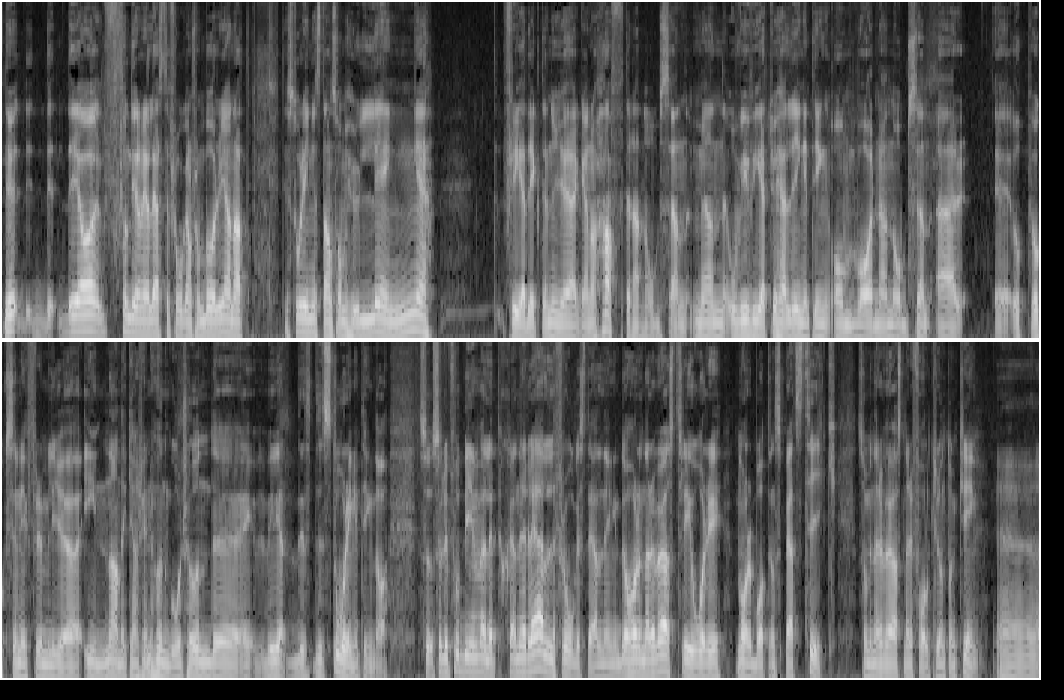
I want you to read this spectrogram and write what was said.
Nu, det, det jag funderade när jag läste frågan från början att det står ingenstans om hur länge Fredrik, den nya ägaren, har haft den här nobsen. Men, och vi vet ju heller ingenting om vad den här nobsen är Eh, uppvuxen i för miljö innan. Det kanske är en hundgårdshund. Eh, vi vet, det, det, står ingenting då. Så, så, det får bli en väldigt generell frågeställning. Du har en nervös treårig Norrbottens spetstik som är nervös när det är folk runt omkring. Eh,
